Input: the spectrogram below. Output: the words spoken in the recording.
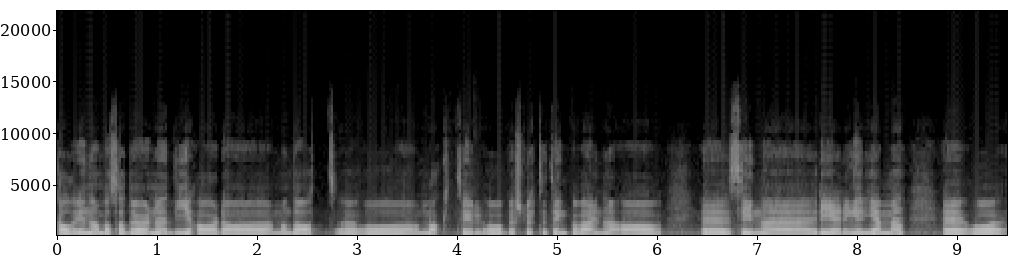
kaller inn ambassadørene. De har da mandat og makt til å beslutte ting på vegne av sine regjeringer hjemme. og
